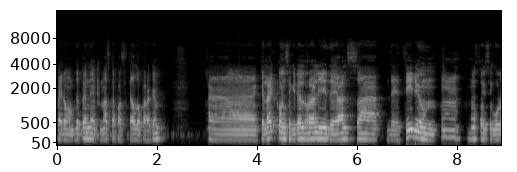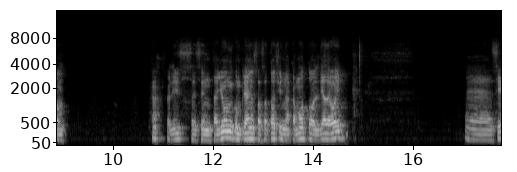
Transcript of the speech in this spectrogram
pero depende más capacitado para qué. Ah, que Litecoin seguirá el rally de alza de Ethereum. Mm, no estoy seguro. Feliz 61 cumpleaños a Satoshi Nakamoto el día de hoy. Eh, sí,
